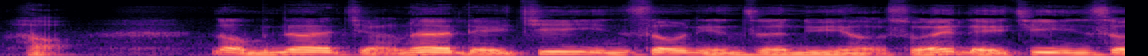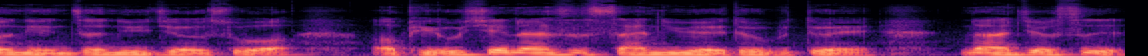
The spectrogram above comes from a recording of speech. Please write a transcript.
好，那我们呢讲那累积营收年增率哈，所谓累积营收年增率就是说，哦，比如现在是三月，对不对？那就是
